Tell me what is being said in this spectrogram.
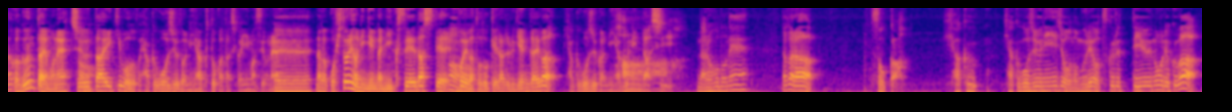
なんか軍隊もね中隊規模とか150とか200とか確か言いますよね、えなんかこう一人の人間が肉声出してうん声が届けられる限界が150から200人らしい、はあ。なるほどね。だからそうか。100 150人以上の群れを作るっていう能力は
